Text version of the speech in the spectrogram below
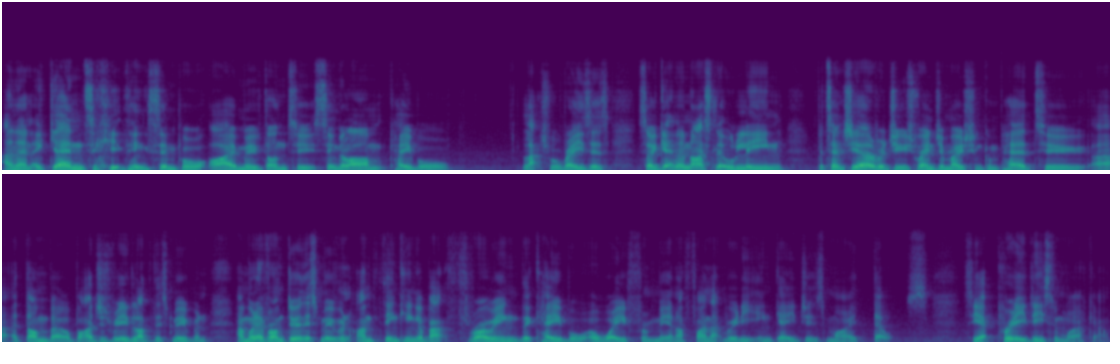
And then again, to keep things simple, I moved on to single arm cable lateral raises. So getting a nice little lean, potentially a reduced range of motion compared to uh, a dumbbell, but I just really love this movement. And whenever I'm doing this movement, I'm thinking about throwing the cable away from me, and I find that really engages my delts. So yeah, pretty decent workout.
